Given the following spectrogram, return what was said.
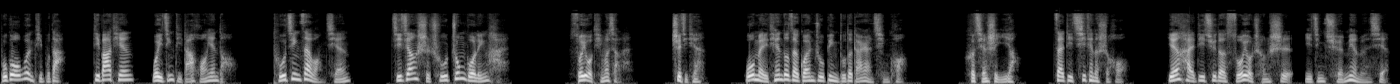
不过问题不大。第八天我已经抵达黄岩岛，途径再往前，即将驶出中国领海，所以我停了下来。这几天我每天都在关注病毒的感染情况，和前世一样，在第七天的时候，沿海地区的所有城市已经全面沦陷，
